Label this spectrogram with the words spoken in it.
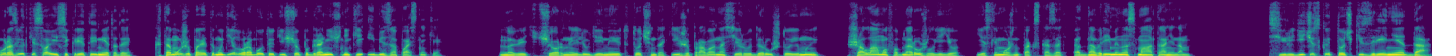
У разведки свои секреты и методы. К тому же по этому делу работают еще пограничники и безопасники. Но ведь черные люди имеют точно такие же права на серую дыру, что и мы. Шаламов обнаружил ее, если можно так сказать, одновременно с Маатанином. С юридической точки зрения, да,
